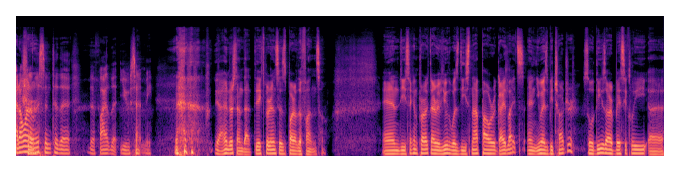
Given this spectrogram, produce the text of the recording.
I don't sure. want to listen to the the file that you sent me. yeah, I understand that. The experience is part of the fun. So, and the second product I reviewed was the Snap Power guide lights and USB charger. So these are basically uh,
